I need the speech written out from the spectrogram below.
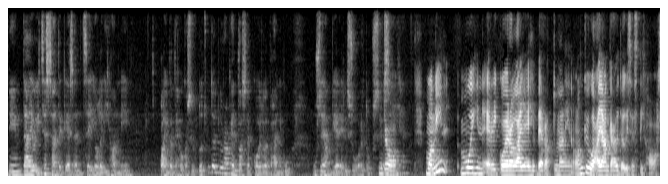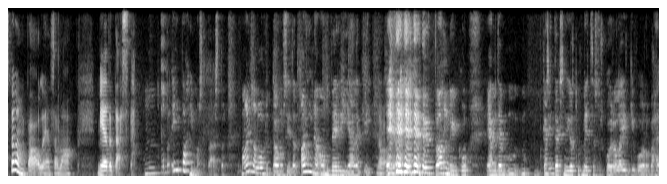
Niin tämä jo itsessään tekee sen, että se ei ole ihan niin aikatehokas juttu, että sun täytyy rakentaa sille koiralle vähän niin kuin useampia eri suorituksia Joo. siihen. Moniin muihin eri koiralajeihin verrattuna niin on kyllä ajankäytöllisesti haastavampaa, olen samaa mieltä tästä. Mm, mutta ei pahimmasta päästä. Mä aina lohduttaudun siitä, että aina on verijälki. No, on niin kuin, ja miten, käsittääkseni jotkut metsästyskoiralajitkin voi olla vähän,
